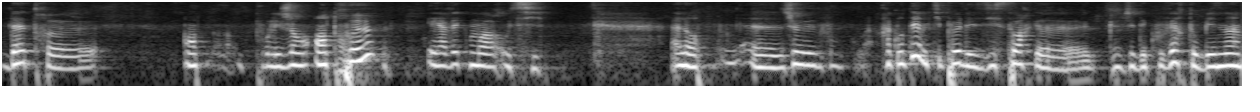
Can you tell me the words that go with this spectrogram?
d'être euh, pour les gens entre eux et avec moi aussi. Alors, je raconter un petit peu les histoires que, j'ai découvertes au Bénin.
